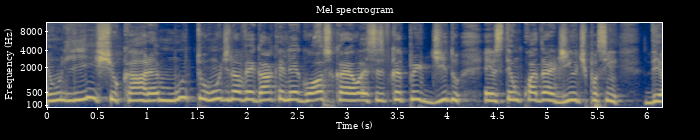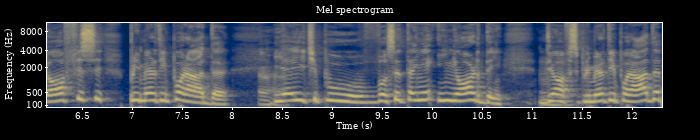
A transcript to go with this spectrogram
é um lixo, cara. É muito ruim de navegar aquele negócio, cara. Você fica perdido. Aí você tem um quadradinho, tipo assim, The Office, primeira temporada. Uhum. E aí, tipo, você tem tá em ordem. The uhum. Office, primeira temporada,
